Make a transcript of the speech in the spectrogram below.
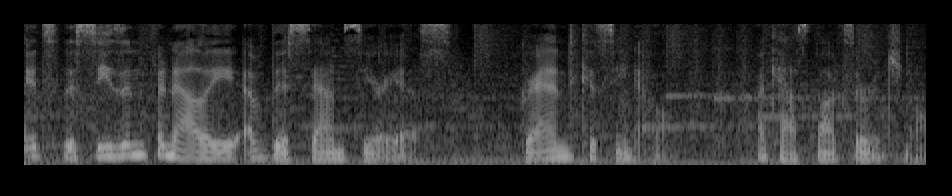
It's the season finale of This Sounds Serious Grand Casino, a Castbox original.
